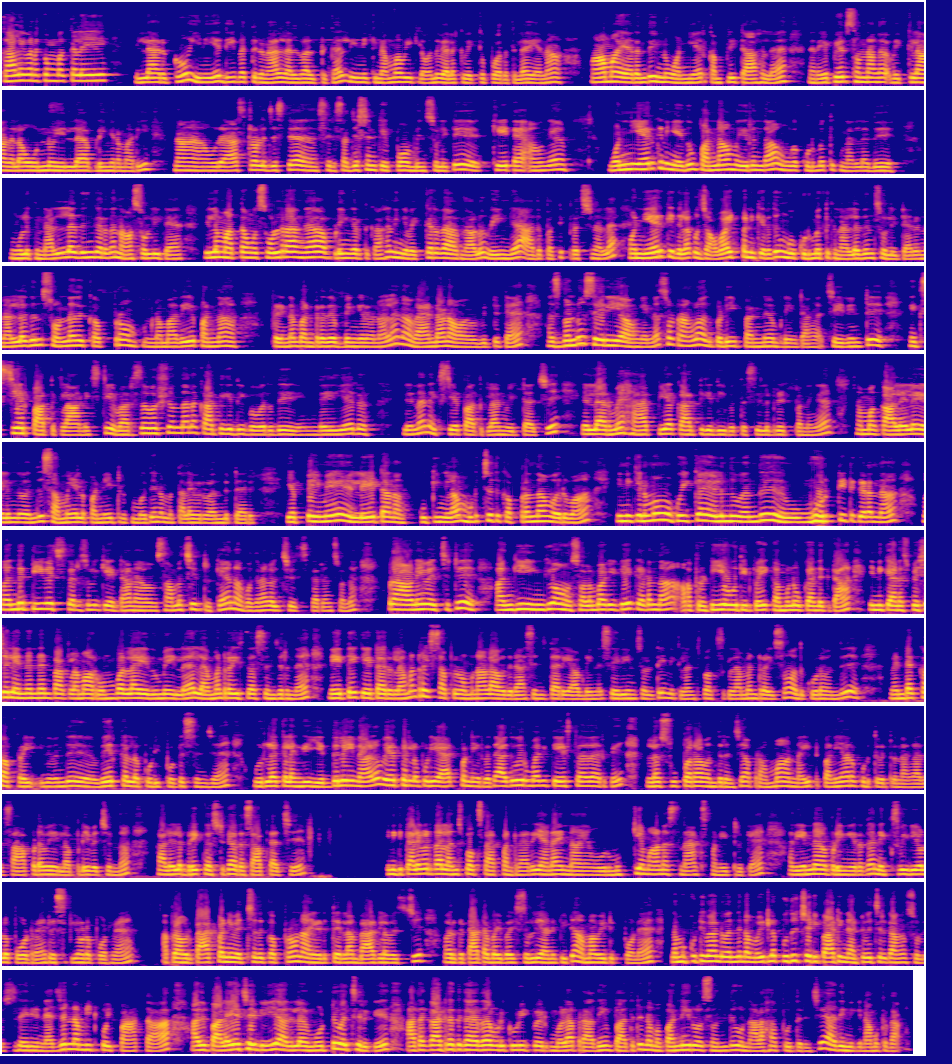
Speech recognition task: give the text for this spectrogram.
காலை வணக்கம் மக்களே. எல்லாருக்கும் இனிய தீப திருநாள் நல்வாழ்த்துக்கள். இன்றைக்கி நம்ம வீட்டில் வந்து விளக்கு வைக்க போகிறதில்ல ஏன்னா மாமா இறந்து இன்னும் ஒன் இயர் கம்ப்ளீட் ஆகலை. நிறைய பேர் சொன்னாங்க வைக்கலாம் அதெல்லாம் ஒன்றும் இல்லை அப்படிங்கிற மாதிரி. நான் ஒரு ஆஸ்ட்ராலஜிஸ்ட்டை சரி சஜஷன் கேட்போம் அப்படின்னு சொல்லிட்டு கேட்டேன். அவங்க ஒன் இயருக்கு நீங்கள் எதுவும் பண்ணாமல் இருந்தால் உங்கள் குடும்பத்துக்கு நல்லது. உங்களுக்கு நல்லதுங்கிறத நான் சொல்லிட்டேன். இல்லை மற்றவங்க சொல்கிறாங்க அப்படிங்கிறதுக்காக நீங்கள் வைக்கிறதா இருந்தாலும் வைங்க. அதை பற்றி பிரச்சனை இல்லை. ஒன் இயருக்கு இதெல்லாம் கொஞ்சம் அவாய்ட் பண்ணிக்கிறது உங்கள் குடும்பத்துக்கு நல்லதுன்னு சொல்லிட்டாரு. நல்லதுன்னு சொன்னதுக்கப்புறம் நம்ம அதையே பண்ணால் அப்புறம் என்ன பண்ணுறது அப்படிங்கிறதுனால நான் வேண்டாம் நான் விட்டுட்டேன். ஹஸ்பண்டும் சரி அவங்க என்ன சொல்கிறாங்களோ அதுபடி பண்ணு அப்படின்ட்டாங்க. சரின்ட்டு நெக்ஸ்ட் இயர் பார்த்துக்கலாம் நெக்ஸ்ட் இயர் வருஷ வருஷம் தானே கார்த்திகை தீபம் வருது. இந்த இயர் இல்லைன்னா நெக்ஸ்ட் இயர் பார்த்துக்கலான்னு விட்டாச்சு. எல்லாருமே ஹாப்பியாக கார்த்திகை தீபத்தை செலிப்ரேட் பண்ணுங்க. நம்ம காலையில் எழுந்து வந்து சமையல் பண்ணிட்டு இருக்கும்போதே நம்ம தலைவர் வந்துட்டார். எப்பயுமே லேட்டாக நான் குக்கிங்லாம் முடிச்சதுக்கு அப்புறம் தான் வருவான். இன்னைக்கு என்னமோ குயிக்காக எழுந்து வந்து முருட்டிட்டு கிடந்தான். வந்து டீ வச்சு தர சொல்லி கேட்டான். நான் சமைச்சிட்டு இருக்கேன். நான் கொஞ்ச நாள் கழிச்சு வச்சு தரேன்னு சொன்னேன். அப்புறம் அவனே வச்சுட்டு அங்கேயும் இங்கேயும் அவன் சொலம்பாடிட்டே கிடந்தான். அப்புறம் டீயை ஊற்றிட்டு போய் கம்முன்னு உட்காந்துக்கிட்டான். இன்னைக்கான ஸ்பெஷல் என்னென்னு பார்க்கலாமா? ரொம்பலாம் எதுவுமே இல்லை. லெமன் ரைஸ் தான் செஞ்சிருந்தேன். நேத்தே கேட்டார் லெமன் ரைஸ் சாப்பிட்டு ரொம்ப நாள் ஆகுதுடா செஞ்சு தரியா? அப்படின்னு. சரி அப்படின்னு சொல்லிட்டு இன்னைக்கு லஞ்ச் பாக்ஸுக்கு லெமன் ரைஸும் அது கூட வந்து வெண்டைக்காய் ஃப்ரை இது வந்து வேர்க்கடலை பொடி போட்டு செஞ்சேன். உருளைக்கிழங்கு எதுலைனாலும் வேர்க்கடலை பொடி ஆட் பண்ணிடுறது. அது ஒரு மாதிரி டேஸ்ட்டாக தான் இருக்குது நல்லா சூப்பராக வந்துருந்துச்சு. அப்புறம் அம்மா நைட் பணியாரம் கொடுத்து விட்டுருந்தாங்க அதை சாப்பிடவே இல்லை. அப்படியே வச்சுருந்தோம். காலையில் பிரேக்ஃபாஸ்ட்டுக்கு அதை சாப்பிட்டாச்சு. இன்னைக்கு தலைவர் தான் லஞ்ச் பாக்ஸ் பேக் பண்ணுறாரு ஏன்னா நான் ஒரு முக்கியமான ஸ்நாக்ஸ் பண்ணிட்டு இருக்கேன் அது என்ன அப்படிங்கிறத நெக்ஸ்ட் வீடியோவில் போடுறேன் ரெசிபியோட போடுறேன். அப்புறம் அவர் பேக் பண்ணி வச்சதுக்கப்புறம் நான் எடுத்து எல்லாம் பேக்கில் வச்சு அவருக்கு டாட்டா பை பை சொல்லி அனுப்பிட்டு அம்மா வீட்டுக்கு போனேன். நம்ம குட்டிவாண்டு வந்து நம்ம வீட்டில் புது செடி பாட்டி நட்டு வச்சிருக்காங்கன்னு சொல்லி. சரி நெஜர் நம்பிட்டு போய் பார்த்தா அது பழைய செடி அதில் மொட்டு வச்சிருக்கு. அதை காட்டுறதுக்காக தான் அப்படி கூட்டிகிட்டு போயிருக்கும் போல. அப்புறம் அதையும் பார்த்துட்டு நம்ம பன்னீர் ரோஸ் வந்து ஒன்று அழகாக பூத்துருச்சு அது இன்னைக்கு நமக்கு தான்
